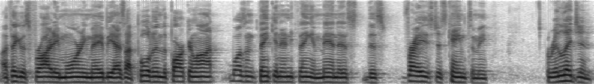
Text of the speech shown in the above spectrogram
I think it was Friday morning, maybe, as I pulled into the parking lot, wasn't thinking anything, and man, this, this phrase just came to me. Religion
